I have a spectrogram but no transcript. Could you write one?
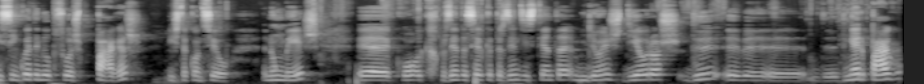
e 50 mil pessoas pagas. Isto aconteceu num mês, eh, que representa cerca de 370 milhões de euros de, eh, de dinheiro pago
